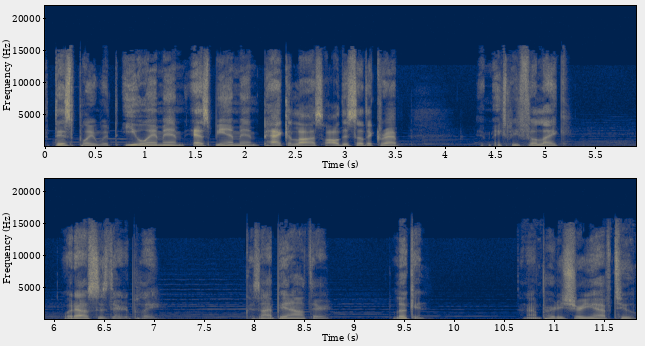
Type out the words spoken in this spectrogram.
at this point with EOMM, SBMM, packet loss, all this other crap, it makes me feel like what else is there to play? Because I've been out there looking. And I'm pretty sure you have too.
